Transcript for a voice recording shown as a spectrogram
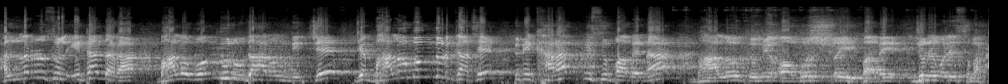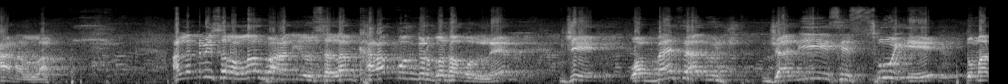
আল্লাহ রসুল এটা দ্বারা ভালো বন্ধুর উদাহরণ দিচ্ছে যে, ভালো বন্ধুর কাছে তুমি খারাপ কিছু পাবে না, ভালো তুমি অবশ্যই পাবে। জোরে বলি সুবহান আল্লাহ আল্লাহ নবী সাল্লাল্লাহু আলাইহি ওয়াসাল্লাম খারাপ বন্ধুর কথা বললেন যে তোমার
